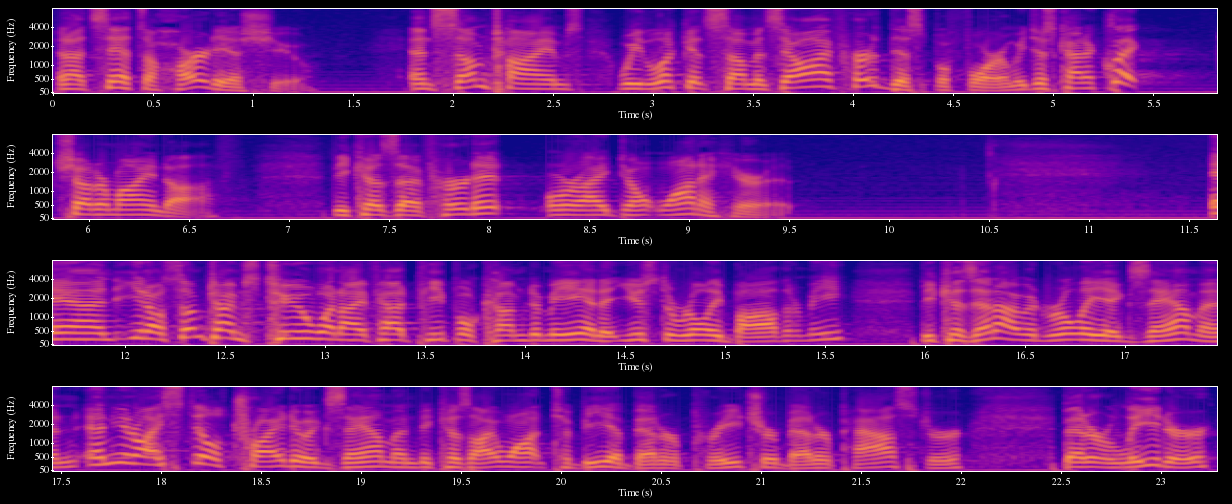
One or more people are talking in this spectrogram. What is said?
And I'd say it's a heart issue. And sometimes we look at some and say, oh, I've heard this before. And we just kind of click, shut our mind off because I've heard it or I don't want to hear it. And, you know, sometimes too, when I've had people come to me, and it used to really bother me, because then I would really examine, and, you know, I still try to examine because I want to be a better preacher, better pastor, better leader.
